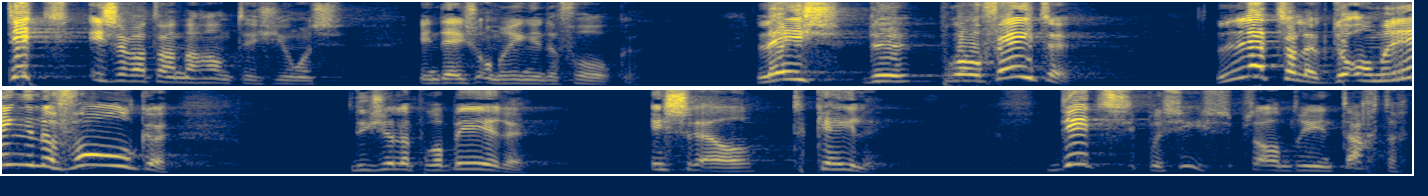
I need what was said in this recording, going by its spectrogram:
Dit is er wat aan de hand is, jongens, in deze omringende volken. Lees de profeten. Letterlijk, de omringende volken. Die zullen proberen Israël te kelen. Dit, precies, Psalm 83.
